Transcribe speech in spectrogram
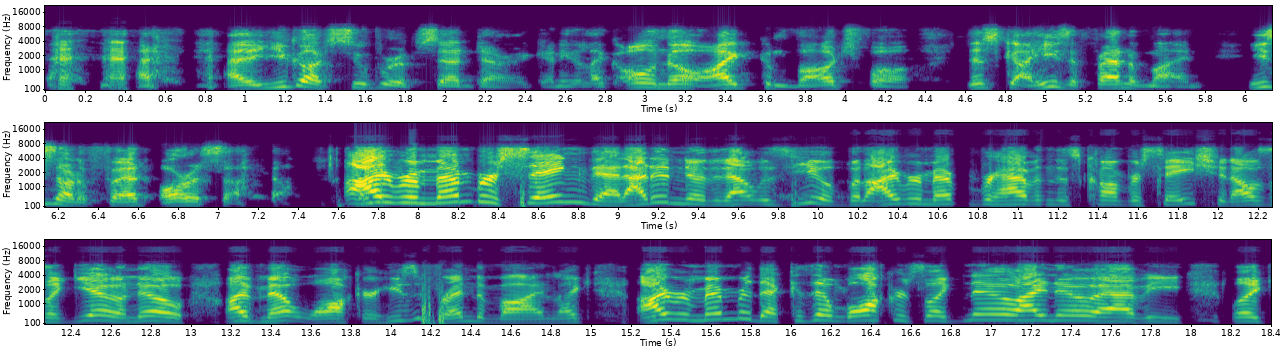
and, you got super upset, Derek, and you're like, "Oh no, I can vouch for this guy. He's a friend of mine. He's not a Fed or a psyop." I remember saying that. I didn't know that that was you, but I remember having this conversation. I was like, "Yo, no, I've met Walker. He's a friend of mine." Like, I remember that because then Walker's like, "No, I know Avi. Like,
